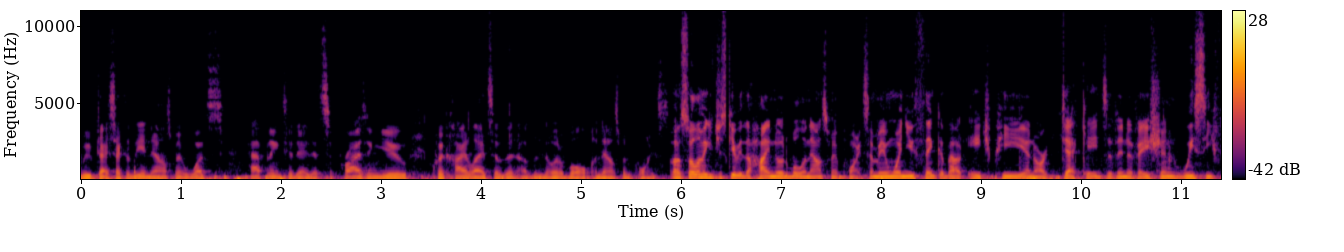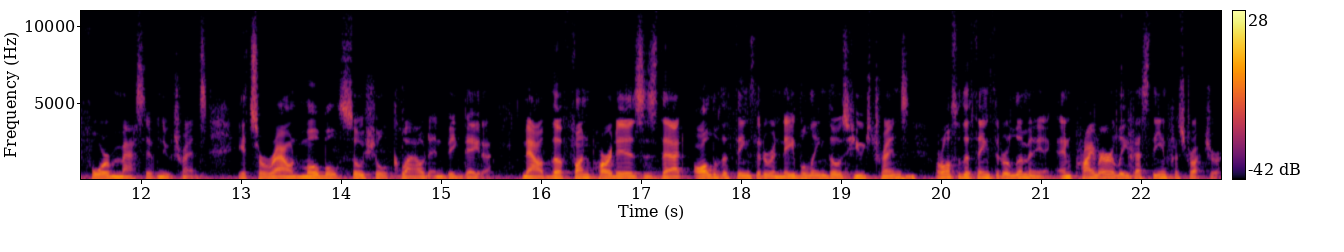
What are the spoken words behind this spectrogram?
we've dissected the announcement. What's happening today that's surprising you? Quick highlights of the, of the notable announcement points. Uh, so let me just give you the high notable announcement points. I mean, when you think about HP and our decades of innovation, we see four massive new trends. It's around mobile, social, cloud, and big data. Now, the fun part is, is that all of the things that are enabling those huge trends are also the things that are limiting, and primarily that's the infrastructure.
